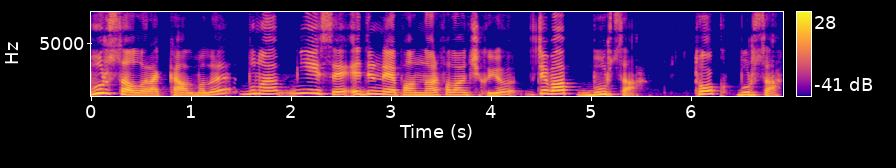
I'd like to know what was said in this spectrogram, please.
Bursa olarak kalmalı. Buna niyeyse Edirne yapanlar falan çıkıyor. Cevap Bursa. Tok Bursa.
